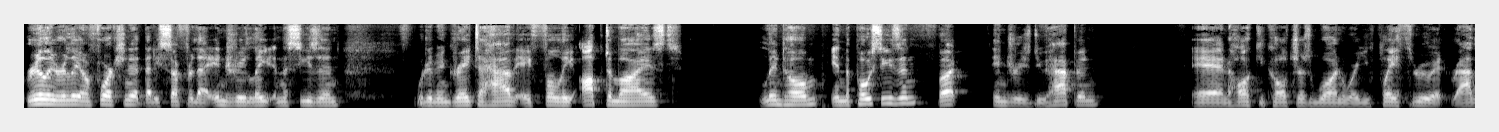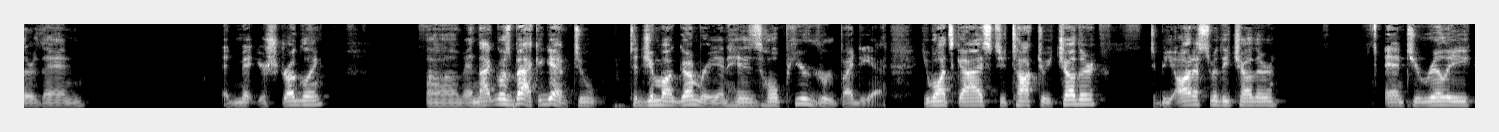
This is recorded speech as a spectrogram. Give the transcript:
Really, really unfortunate that he suffered that injury late in the season. Would have been great to have a fully optimized Lindholm in the postseason, but injuries do happen. And hockey culture is one where you play through it rather than admit you're struggling. Um, and that goes back again to to Jim Montgomery and his whole peer group idea. He wants guys to talk to each other, to be honest with each other, and to really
